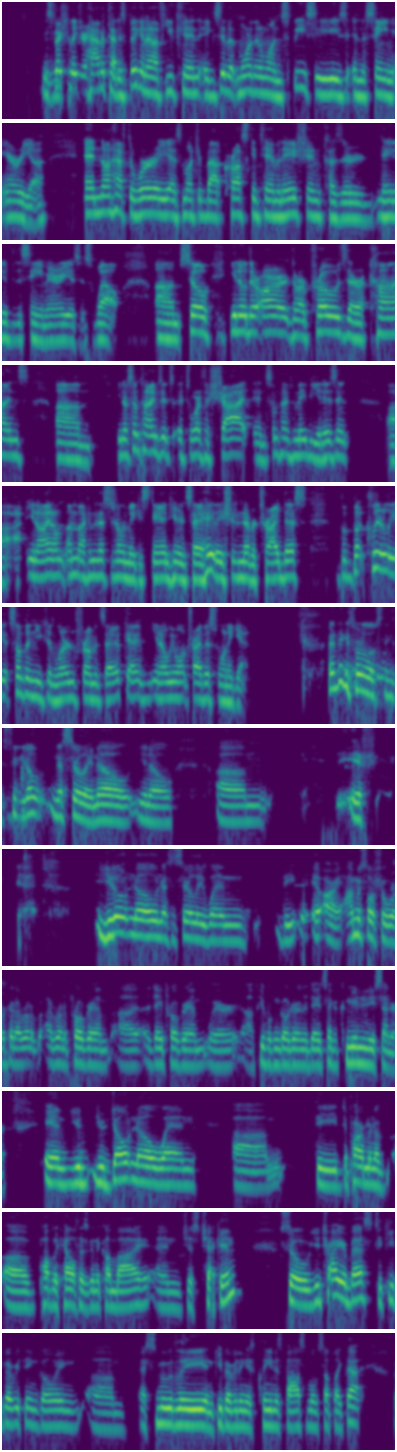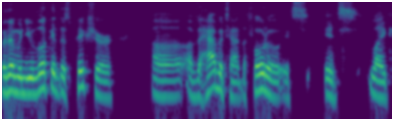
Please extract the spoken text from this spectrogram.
Mhm. especially if your habitat is big enough, you can exhibit more than one species in the same area and not have to worry as much about cross contamination because they're native to the same areas as well. Um, so you know there are there are pros, there are cons. Um, you know sometimes it's it's worth a shot, and sometimes maybe it isn't. Uh, you know, I don't. I'm not going to necessarily make a stand here and say, "Hey, they should have never tried this," but but clearly it's something you can learn from and say, "Okay, you know, we won't try this one again." I think it's one of those things too. You don't necessarily know, you know, um, if you don't know necessarily when the. All right, I'm a social worker. And I run a, I run a program, uh, a day program where uh, people can go during the day. It's like a community center, and you you don't know when um, the Department of, of Public Health is going to come by and just check in. So you try your best to keep everything going um, as smoothly and keep everything as clean as possible and stuff like that. But then when you look at this picture uh, of the habitat, the photo, it's it's like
